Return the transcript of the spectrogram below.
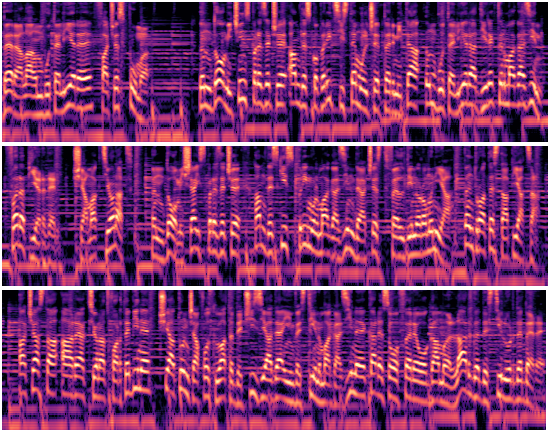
Berea la îmbuteliere face spumă. În 2015 am descoperit sistemul ce permitea îmbutelierea direct în magazin, fără pierderi, și am acționat. În 2016 am deschis primul magazin de acest fel din România, pentru a testa piața. Aceasta a reacționat foarte bine și atunci a fost luată decizia de a investi în magazine care să ofere o gamă largă de stiluri de bere.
